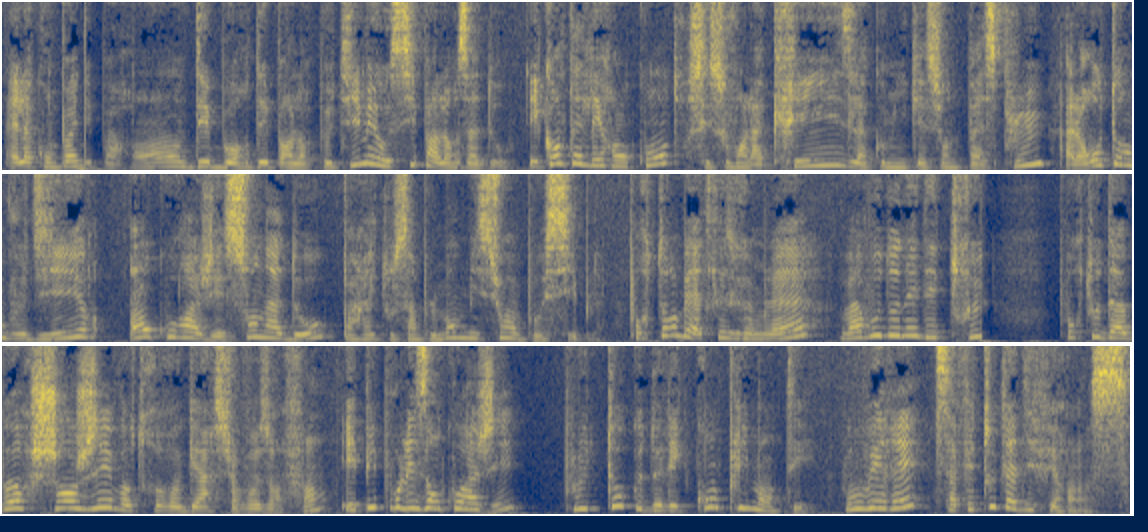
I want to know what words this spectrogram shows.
Elle accompagne les parents débordés par leurs petits, mais aussi par leurs ados. Et quand elle les rencontre, c'est souvent la crise, la communication ne passe plus. Alors autant vous dire, encourager son ado paraît tout simplement mission impossible. Pourtant, Béatrice Grumler va vous donner des trucs pour tout d'abord changer votre regard sur vos enfants, et puis pour les encourager, plutôt que de les complimenter. Vous verrez, ça fait toute la différence.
